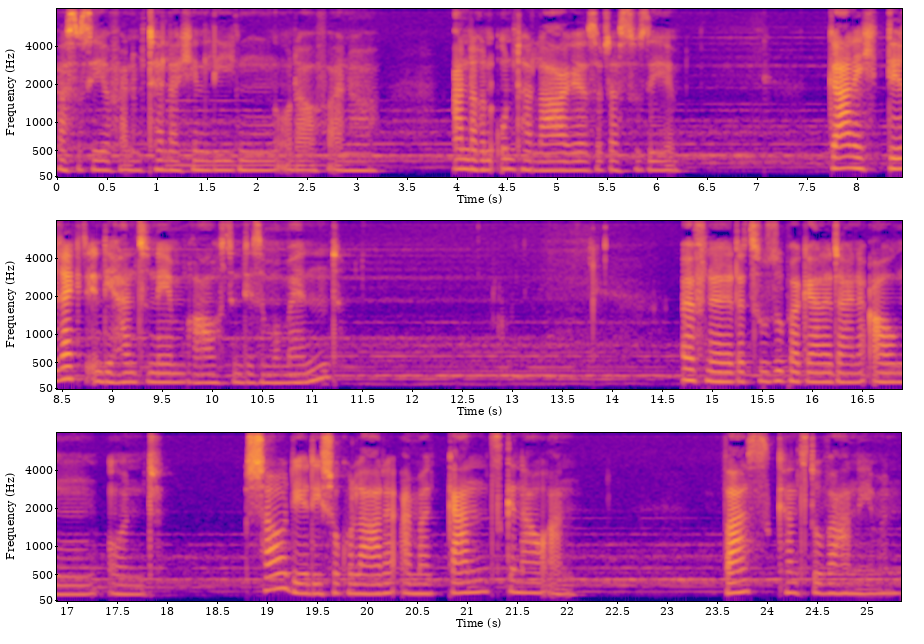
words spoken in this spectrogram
hast du sie auf einem Tellerchen liegen oder auf einer anderen Unterlage, sodass du sie gar nicht direkt in die Hand zu nehmen brauchst in diesem Moment. Öffne dazu super gerne deine Augen und schau dir die Schokolade einmal ganz genau an. Was kannst du wahrnehmen?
